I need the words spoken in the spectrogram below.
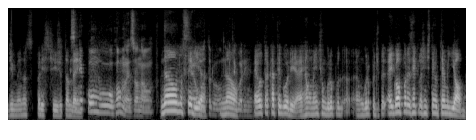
de menos prestígio também. Seria como homeless ou não? Não, não É seria. outro, outra não, categoria. é outra categoria. É realmente um grupo, é um grupo de é igual, por exemplo, a gente tem o termo yob,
